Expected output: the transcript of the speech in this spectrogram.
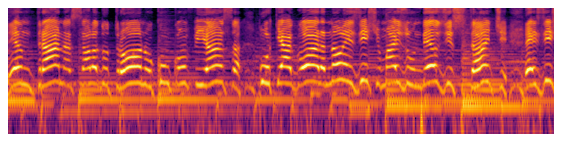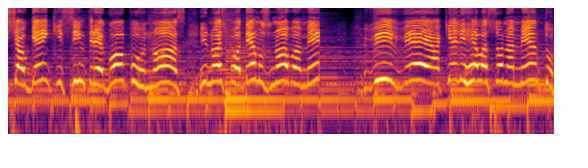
entrar na sala do trono com confiança, porque agora não existe mais um Deus distante, existe alguém que se entregou por nós e nós podemos novamente viver aquele relacionamento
